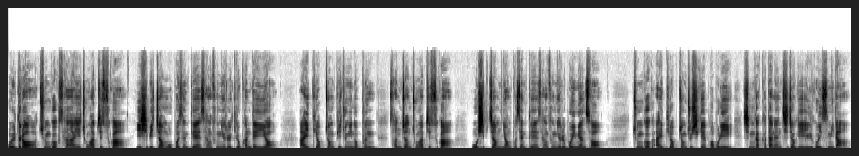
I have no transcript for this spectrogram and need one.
올 들어 중국 상하이 종합지수가 22.5%의 상승률을 기록한 데 이어 IT 업종 비중이 높은 선전 종합지수가 50.0%의 상승률을 보이면서 중국 IT 업종 주식의 버블이 심각하다는 지적이 일고 있습니다.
